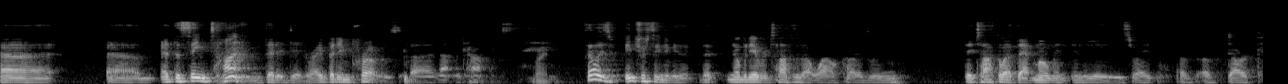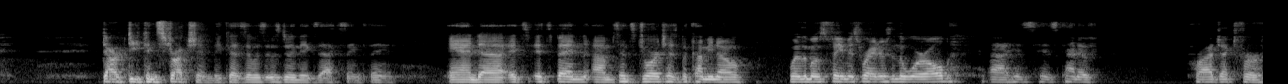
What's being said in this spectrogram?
uh, um, at the same time that it did, right? But in prose, uh, not in comics. Right. It's always interesting to me that, that, nobody ever talks about wild cards when they talk about that moment in the '80s, right? Of, of dark, dark deconstruction, because it was it was doing the exact same thing. And uh, it's it's been um, since George has become, you know, one of the most famous writers in the world. Uh, his his kind of project for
